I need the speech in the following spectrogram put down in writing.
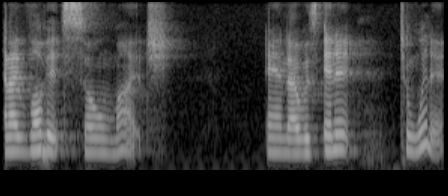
And I love it so much. And I was in it to win it.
